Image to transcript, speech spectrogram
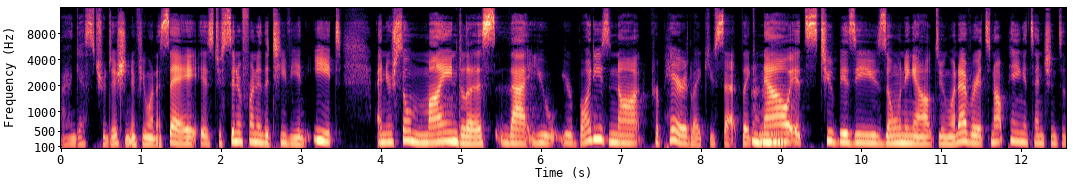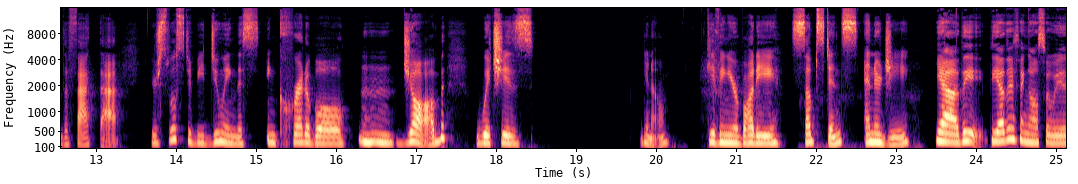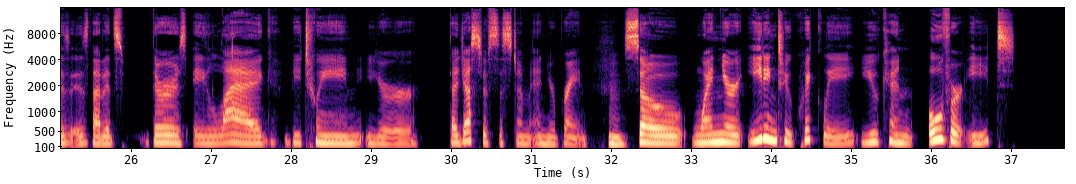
I guess tradition, if you want to say, is to sit in front of the TV and eat. And you're so mindless that you your body's not prepared, like you said. Like Mhm. now it's too busy zoning out, doing whatever. It's not paying attention to the fact that you're supposed to be doing this incredible Mhm. job, which is, you know, giving your body substance, energy. Yeah, the the other thing also is is that it's there's a lag between your digestive system and your brain. Mm. So when you're eating too quickly, you can overeat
